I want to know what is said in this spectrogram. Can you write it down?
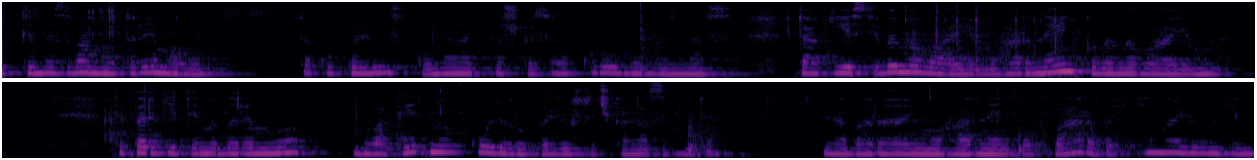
Дітки, ми з вами отримали таку пелюстку, вона навіть трошки заокруглена у нас. Так, є, вимиваємо, гарненько вимиваємо. Тепер, діти, ми беремо блакитного кольору, пелюсточка у нас буде. Набираємо гарненько фарби і малюємо.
